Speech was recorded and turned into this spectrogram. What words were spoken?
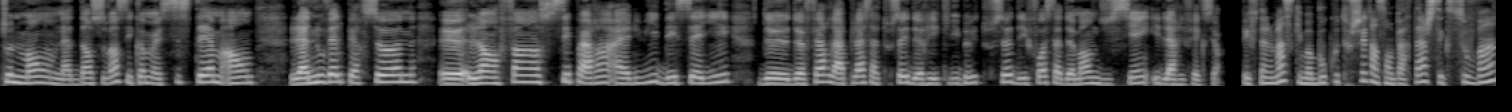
tout le monde là-dedans. Souvent, c'est comme un système entre la nouvelle personne, euh, l'enfant, ses parents à lui, d'essayer de, de faire la place à tout ça et de rééquilibrer tout ça. Des fois, ça demande du sien et de la réflexion. Et finalement, ce qui m'a beaucoup touché dans son partage, c'est que souvent,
